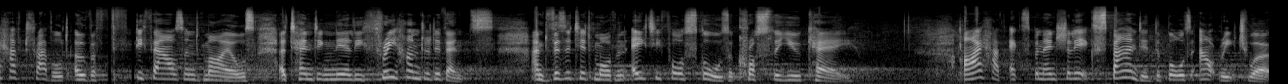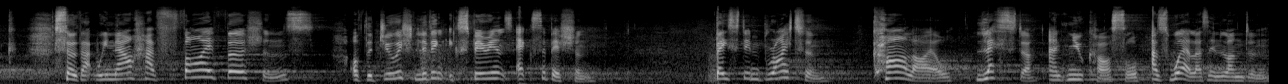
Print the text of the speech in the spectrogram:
have travelled over 50,000 miles, attending nearly 300 events, and visited more than 84 schools across the UK. I have exponentially expanded the board's outreach work so that we now have five versions of the Jewish Living Experience exhibition based in Brighton, Carlisle, Leicester and Newcastle, as well as in London.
